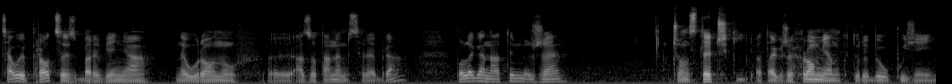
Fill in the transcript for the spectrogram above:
cały proces barwienia neuronów azotanem srebra polega na tym, że cząsteczki, a także chromian, który był później,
